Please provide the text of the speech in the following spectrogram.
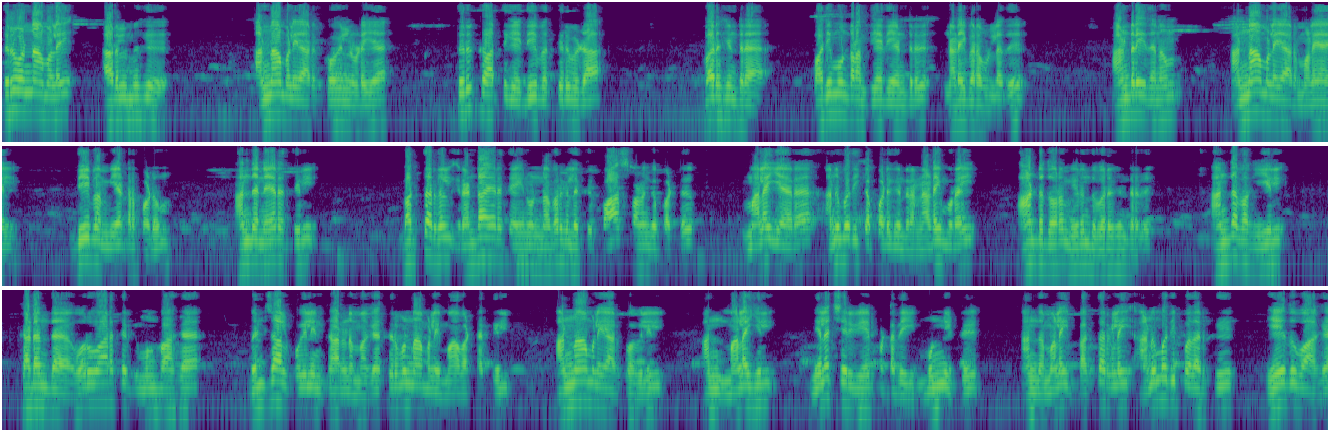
திருவண்ணாமலை அருள்மிகு அண்ணாமலையார் கோயிலினுடைய திருக்கார்த்திகை தீப திருவிழா வருகின்ற பதிமூன்றாம் தேதி அன்று நடைபெற உள்ளது அன்றைய தினம் அண்ணாமலையார் மலையில் தீபம் ஏற்றப்படும். அந்த நேரத்தில் பக்தர்கள் இரண்டாயிரத்தி ஐநூறு நபர்களுக்கு பாஸ் வழங்கப்பட்டு மலை ஏற அனுமதிக்கப்படுகின்ற நடைமுறை ஆண்டுதோறும் இருந்து வருகின்றது. அந்த வகையில் கடந்த ஒரு வாரத்திற்கு முன்பாக பெஞ்சால் புயலின் காரணமாக திருவண்ணாமலை மாவட்டத்தில் அண்ணாமலையார் கோவிலில் அந் மலையில் நிலச்சரிவு ஏற்பட்டதை முன்னிட்டு அந்த மலை பக்தர்களை அனுமதிப்பதற்கு ஏதுவாக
